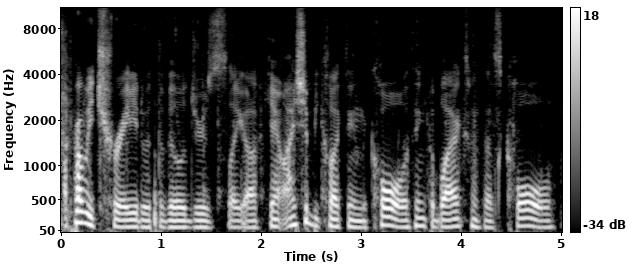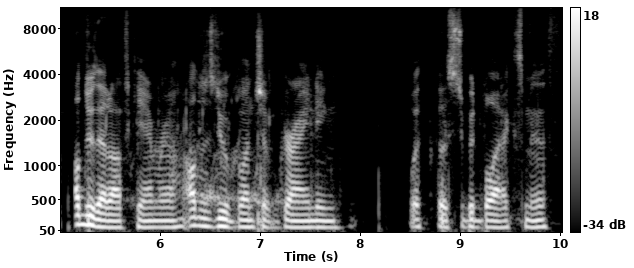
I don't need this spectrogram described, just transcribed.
I'll probably trade with the villagers, like, off camera. I should be collecting the coal. I think the blacksmith has coal. I'll do that off camera. I'll just do a bunch of grinding with the stupid blacksmith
